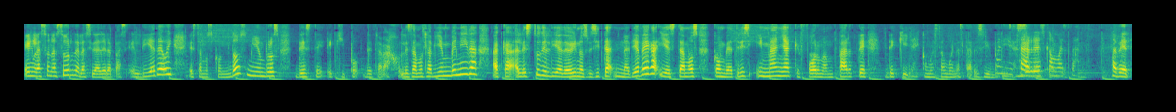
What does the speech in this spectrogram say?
en la zona sur de la ciudad de La Paz. El día de hoy estamos con dos miembros de este equipo de trabajo. Les damos la bienvenida acá al estudio. El día de hoy nos visita Nadia Vega y estamos con Beatriz Imaña que forman parte de Quilla. ¿Cómo están? Buenas tardes, bienvenidas. Buenas tardes, ¿cómo están? A ver,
